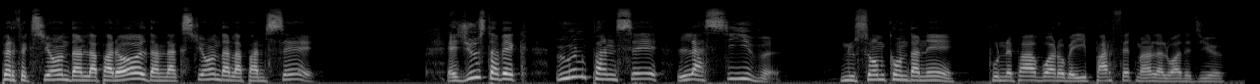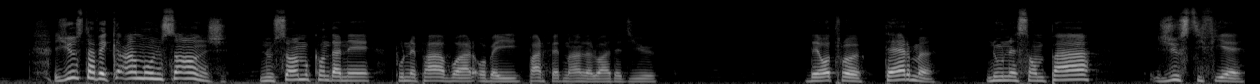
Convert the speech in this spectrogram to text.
perfection dans la parole, dans l'action, dans la pensée. Et juste avec une pensée lascive, nous sommes condamnés pour ne pas avoir obéi parfaitement à la loi de Dieu. Juste avec un mensonge, nous sommes condamnés pour ne pas avoir obéi parfaitement à la loi de Dieu. D'autres termes, nous ne sommes pas justifiés.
